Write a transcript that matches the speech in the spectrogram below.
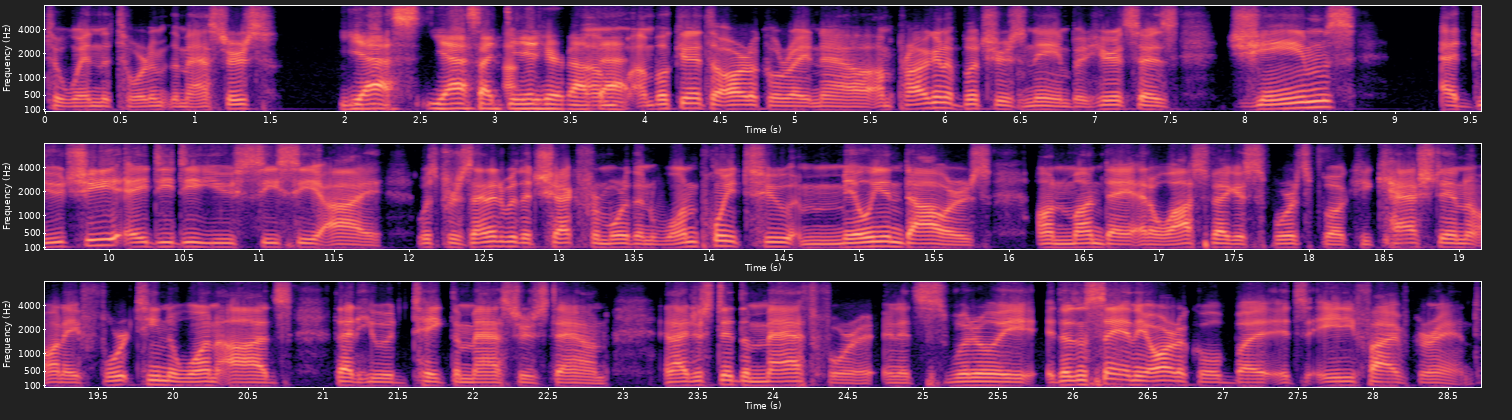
to win the tournament, the Masters? Yes, yes, I did hear about I'm, that. I'm looking at the article right now. I'm probably going to butcher his name, but here it says James Adducci, A D D U C C I, was presented with a check for more than $1.2 million on Monday at a Las Vegas sports book. He cashed in on a 14 to 1 odds that he would take the Masters down. And I just did the math for it, and it's literally, it doesn't say in the article, but it's 85 grand.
